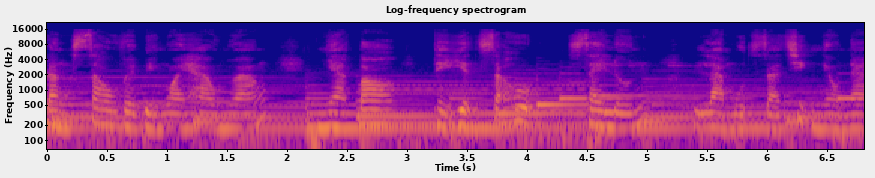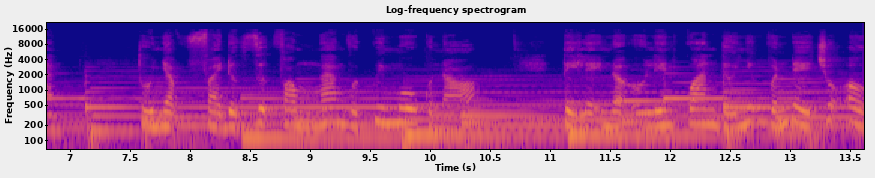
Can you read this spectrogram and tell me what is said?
đằng sau về bề ngoài hào nhoáng nhà to thể hiện xã hội xe lớn là một giá trị nghèo nàn thu nhập phải được dự phòng ngang với quy mô của nó tỷ lệ nợ liên quan tới những vấn đề chỗ ở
